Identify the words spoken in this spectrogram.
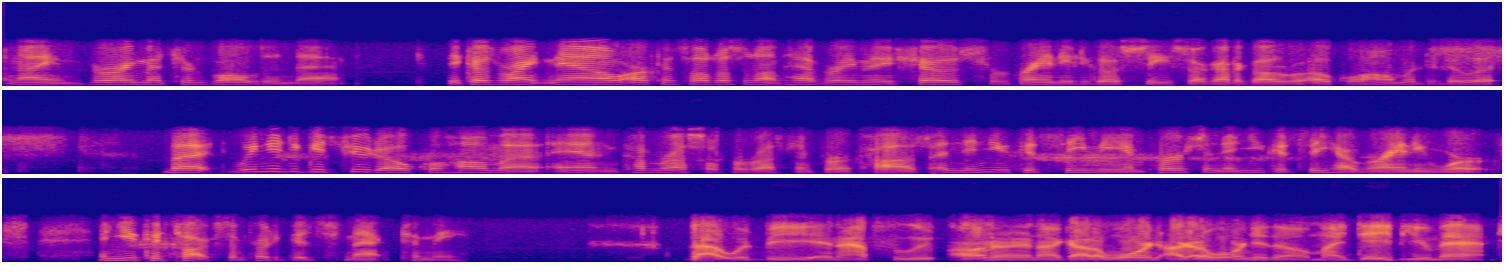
and I am very much involved in that. Because right now Arkansas does not have very many shows for Granny to go see, so I got to go to Oklahoma to do it. But we need to get you to Oklahoma and come wrestle for Wrestling for a Cause, and then you could see me in person and you could see how Granny works, and you could talk some pretty good smack to me. That would be an absolute honor, and I gotta warn I gotta warn you though, my debut match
